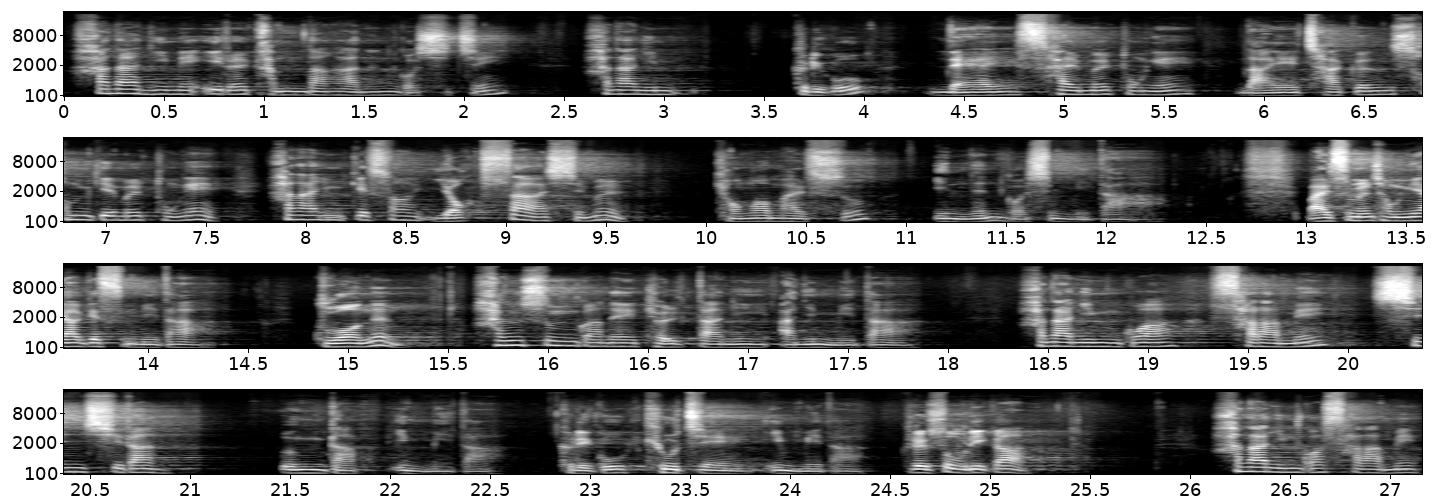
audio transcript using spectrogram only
하나님의 일을 감당하는 것이지 하나님 그리고 내 삶을 통해 나의 작은 섬김을 통해 하나님께서 역사하심을 경험할 수 있는 것입니다. 말씀을 정리하겠습니다. 구원은 한순간의 결단이 아닙니다. 하나님과 사람의 신실한 응답입니다. 그리고 교제입니다. 그래서 우리가 하나님과 사람의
